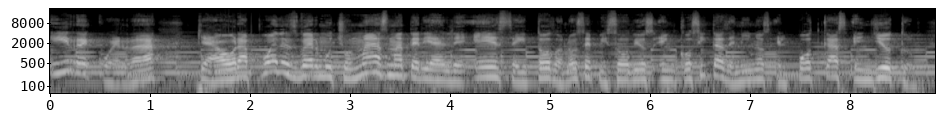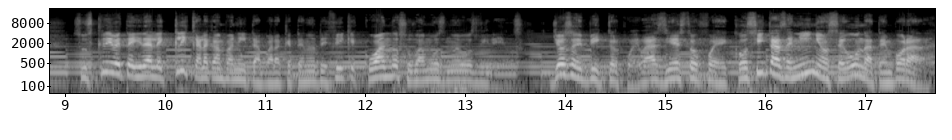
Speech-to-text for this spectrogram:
Y recuerda que ahora puedes ver mucho más material de este y todos los episodios en Cositas de Niños, el podcast en YouTube. Suscríbete y dale click a la campanita para que te notifique cuando subamos nuevos videos. Yo soy Víctor Cuevas y esto fue Cositas de Niños, segunda temporada.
